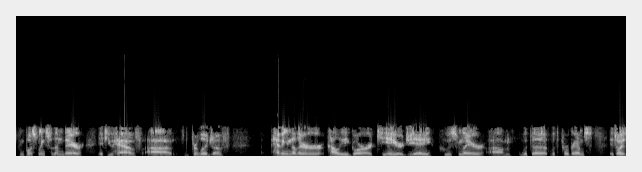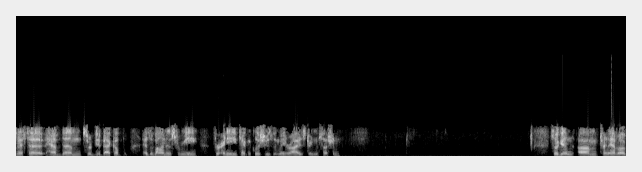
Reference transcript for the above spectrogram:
you can post links for them there. If you have uh, the privilege of having another colleague or TA or GA who's familiar um, with the with the programs. It's always nice to have them sort of be a backup, as Yvonne is for me, for any technical issues that may arise during the session. So again, um, trying to have a,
